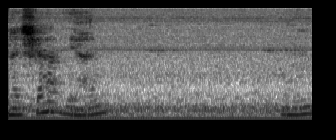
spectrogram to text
na siya. Ayan. Hmm.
